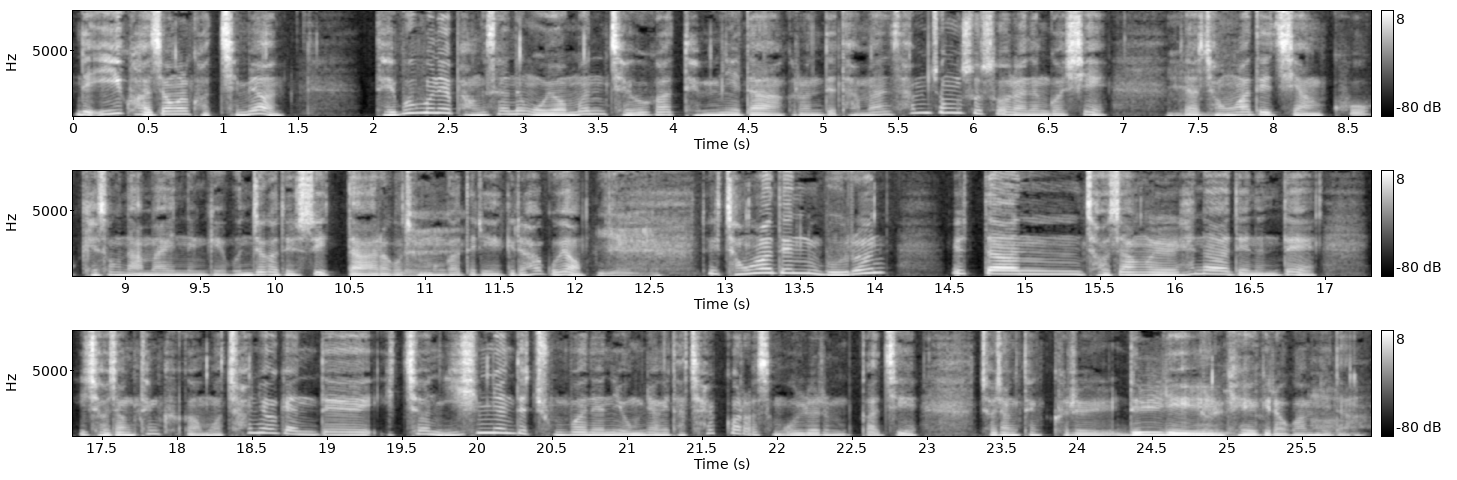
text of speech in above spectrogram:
근데 이 과정을 거치면 대부분의 방사능 오염은 제거가 됩니다. 그런데 다만 삼중수소라는 것이 음. 정화되지 않고 계속 남아 있는 게 문제가 될 수 있다라고 네. 전문가들이 얘기를 하고요. 예. 또 정화된 물은 일단 저장을 해놔야 되는데 이 저장 탱크가 뭐 천여 개인데 2020년대 중반에는 용량이 다 찰 거라서 뭐 올여름까지 저장 탱크를 늘릴 늘린다. 계획이라고 합니다.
